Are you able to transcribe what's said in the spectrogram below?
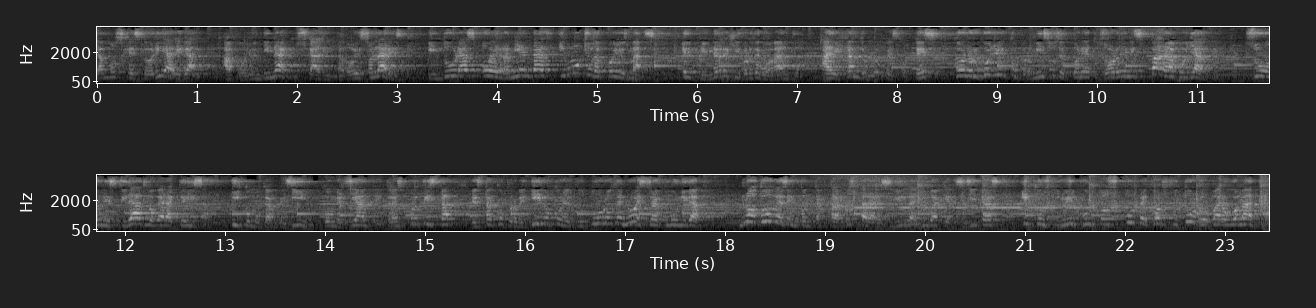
Necesitamos gestoría legal, apoyo en dinarios, calentadores solares, pinturas o herramientas y muchos apoyos más. El primer regidor de Guamantla, Alejandro López Cortés, con orgullo y compromiso se pone a tus órdenes para apoyarte. Su honestidad lo caracteriza y como campesino, comerciante y transportista está comprometido con el futuro de nuestra comunidad. No dudes en contactarnos para recibir la ayuda que necesitas y construir juntos un mejor futuro para Guamantla.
